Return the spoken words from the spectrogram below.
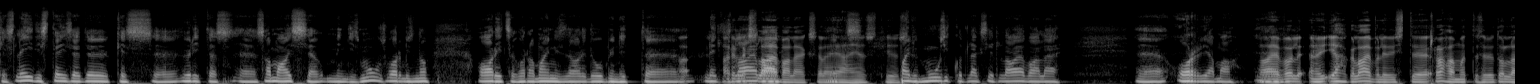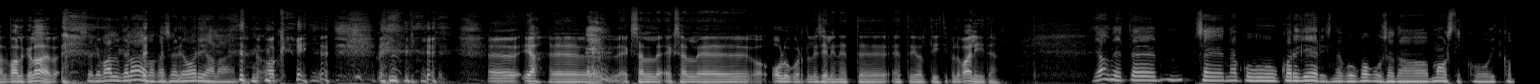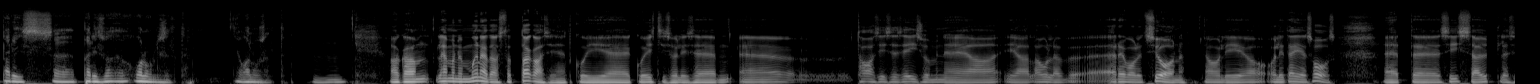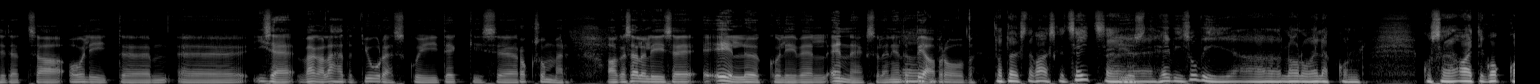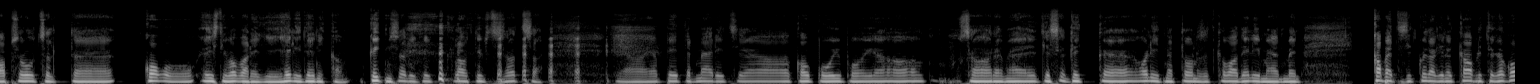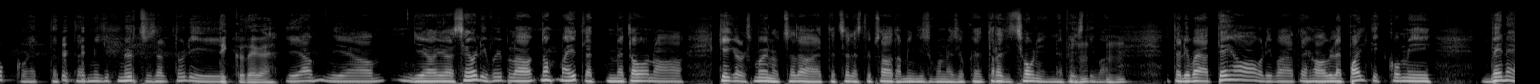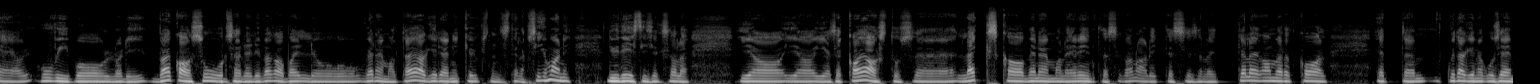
kes leidis teise töö, kes äh, üritas äh, sama asja mingis muus vormis, noh, Aarit sa korra mainisid, Aari Tuubinit äh, läks laeva, laevale, eks ole, jaa, just, just. paljud muusikud läksid laevale orjama. laev oli, jah, aga laev oli vist raha mõttes oli tol ajal valge laev. see oli valge laev, aga see oli orjalaev. okei. jah, eks seal, eks seal olukord oli selline, et, et ei olnud tihtipeale valida jah, et äh, see nagu korrigeeris nagu kogu seda maastikku ikka päris, päris oluliselt ja valusalt mm. -hmm. aga lähme nüüd mõned aastad tagasi, et kui, kui Eestis oli see äh, taasiseseisvumine ja, ja laulev revolutsioon oli, oli täies hoos. et äh, siis sa ütlesid, et sa olid äh, ise väga lähedalt juures, kui tekkis äh, Rock Summer, aga seal oli see eellöök oli veel enne, eks ole, nii-öelda peaproov. tuhat üheksasada kaheksakümmend seitse Hevi suvi Lauluväljakul, kus aeti kokku absoluutselt kogu Eesti Vabariigi helitehnika, kõik, mis oli, kõik laoti üksteise otsa. ja, ja Peeter Määrits ja Kaupo Uibo ja Saaremäe, kes kõik äh, olid need toonased kõvad helimehed meil, kabetasid kuidagi neid kaablitega kokku, et, et mingit mürtsu sealt tuli. tikkudega. ja, ja, ja, ja see oli võib-olla, noh, ma ei ütle, et me toona, keegi oleks mõelnud seda, et, et sellest võib saada mingisugune niisugune traditsiooniline festival mm. -hmm. et oli vaja teha, oli vaja teha üle Baltikumi, Vene huvipool oli väga suur, seal oli väga palju Venemaalt ajakirjanikke, üks nendest elab siiamaani nüüd Eestis, eks ole. ja, ja, ja see kajastus äh, läks ka Venemaale erinevatesse kanalitesse, seal olid telekaamerad kohal, et äh, kuidagi nagu see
